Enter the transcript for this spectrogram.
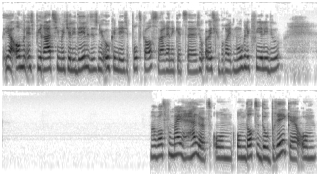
ja, al mijn inspiratie met jullie delen. Dus nu ook in deze podcast, waarin ik het zo uitgebreid mogelijk voor jullie doe. Maar wat voor mij helpt om, om dat te doorbreken, om,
